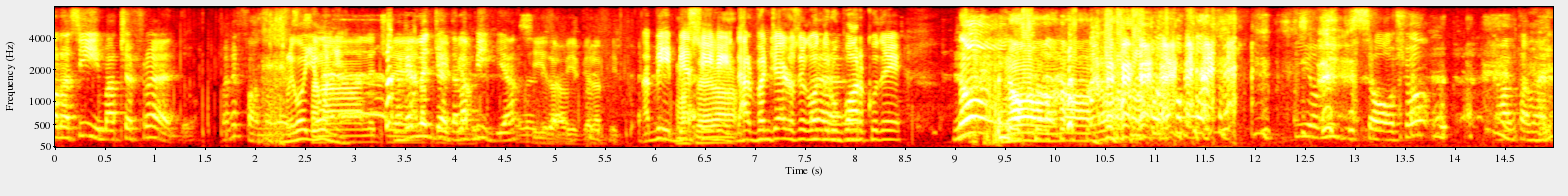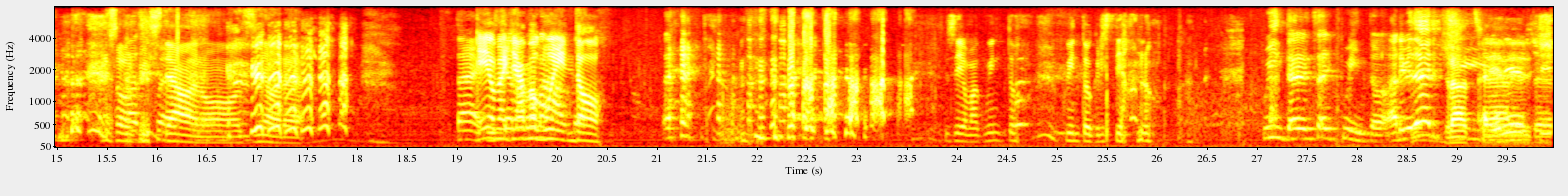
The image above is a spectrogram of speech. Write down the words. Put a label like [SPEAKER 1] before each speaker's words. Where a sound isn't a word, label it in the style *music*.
[SPEAKER 1] Barcellona, sì, ma c'è freddo. Ma che fanno? Questi?
[SPEAKER 2] coglioni.
[SPEAKER 3] Ma leggere
[SPEAKER 1] Ma che
[SPEAKER 3] la
[SPEAKER 1] leggete, la Bibbia?
[SPEAKER 3] Sì, la Bibbia, la Bibbia.
[SPEAKER 2] La Bibbia, sì,
[SPEAKER 4] sarà-
[SPEAKER 2] dal Vangelo secondo
[SPEAKER 1] Eh.
[SPEAKER 2] un porco te.
[SPEAKER 1] No!
[SPEAKER 4] No, no, no. *laughs*
[SPEAKER 1] Io mi dissocio altamente.
[SPEAKER 4] Io sono
[SPEAKER 1] Aspetta.
[SPEAKER 4] cristiano, signore.
[SPEAKER 1] Dai,
[SPEAKER 2] E io mi chiamo
[SPEAKER 1] Ronaldo.
[SPEAKER 2] Quinto.
[SPEAKER 3] Sì, ma quinto, quinto cristiano.
[SPEAKER 1] Quinto, è il quinto. Arrivederci.
[SPEAKER 5] Grazie.
[SPEAKER 6] Arrivederci.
